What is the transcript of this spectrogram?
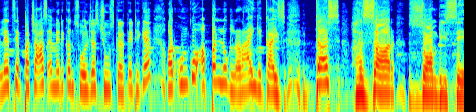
लेट्स से 50 अमेरिकन सोल्जर्स चूज़ करते ठीक है? और उनको अपन लोग लड़ाएँगे गाइस दस हज़ार जॉम्बी से।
